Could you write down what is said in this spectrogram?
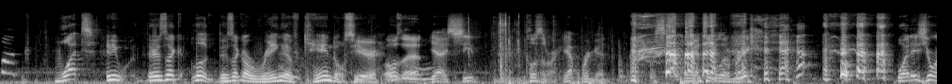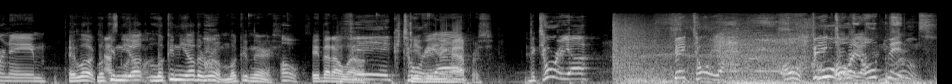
fuck? What? Anyway, there's like, look, there's like a ring of candles here. What was that? Yeah. I See. Close the door. Yep. We're good. We're gonna take a little break. what is your name? Hey, look, look That's in the what I o- want. look in the other room. Look in there. Oh, say that out loud. See if Victoria. anything happens. Victoria. Victoria. Oh, Oh, it Victoria. opened.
